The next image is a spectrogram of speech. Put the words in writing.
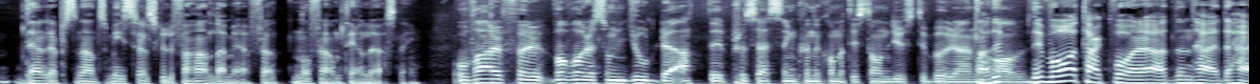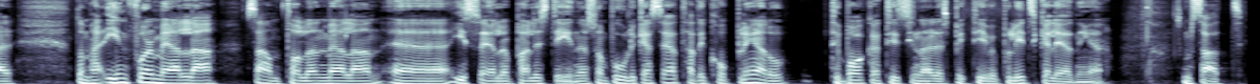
den representant som Israel skulle förhandla med för att nå fram till en lösning. Och varför, vad var det som gjorde att processen kunde komma till stånd just i början? Ja, det, av... det var tack vare att den här, det här, de här informella samtalen mellan eh, Israel och palestinier som på olika sätt hade kopplingar då, tillbaka till sina respektive politiska ledningar som satt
